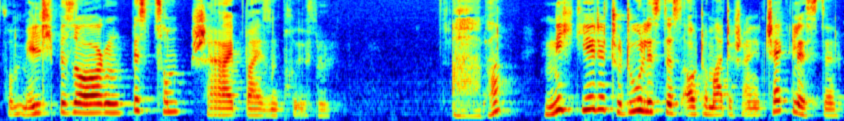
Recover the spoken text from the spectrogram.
Vom Milchbesorgen bis zum Schreibweisenprüfen. Aber nicht jede To-Do-Liste ist automatisch eine Checkliste.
